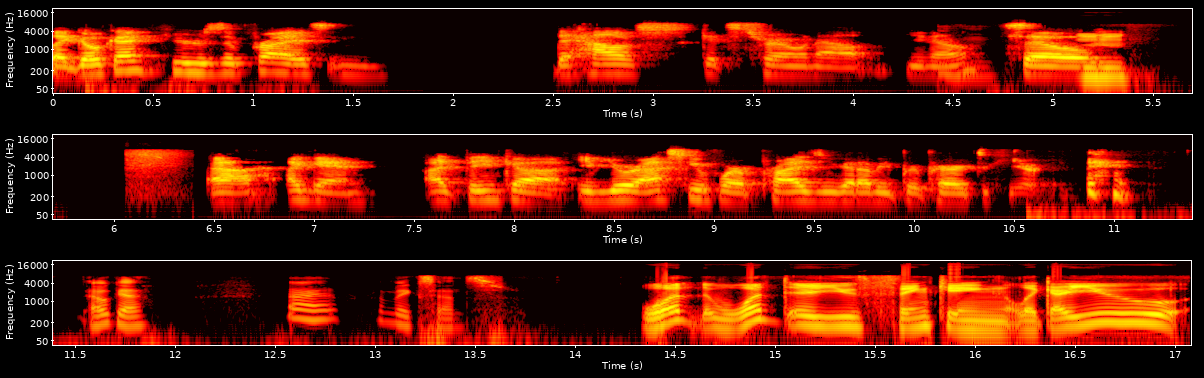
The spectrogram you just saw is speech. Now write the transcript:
Like, okay, here's the price, and the house gets thrown out. You know. Mhm. So Mhm. uh, again, I think uh, if you're asking for a prize, you gotta be prepared to hear it. okay, all right, that makes sense. What what are you thinking? Like, are you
